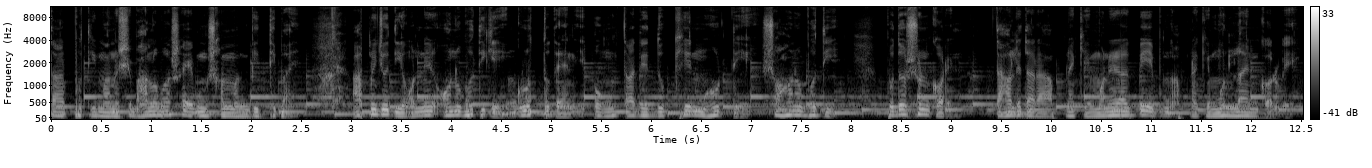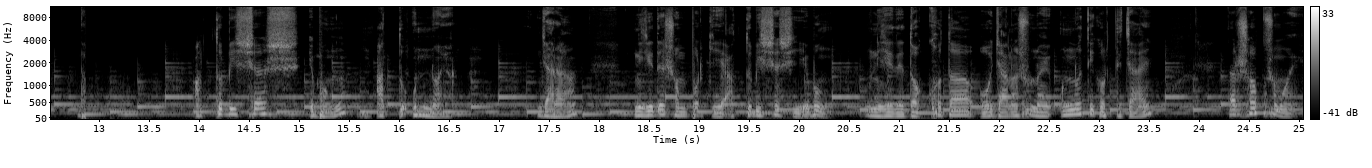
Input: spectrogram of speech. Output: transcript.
তার প্রতি মানুষের ভালোবাসা এবং সম্মান বৃদ্ধি পায়। আপনি যদি অন্যের অনুভূতিকে গুরুত্ব দেন এবং তাদের দুঃখের মুহূর্তে সহানুভূতি প্রদর্শন করেন তাহলে তারা আপনাকে মনে রাখবে এবং আপনাকে মূল্যায়ন করবে। আত্মবিশ্বাস এবং আত্ম উন্নয়ন যারা নিজেদের সম্পর্কে আত্মবিশ্বাসী এবং নিজেদের দক্ষতা ও জানাশোনায় উন্নতি করতে চায়, তারা সবসময়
